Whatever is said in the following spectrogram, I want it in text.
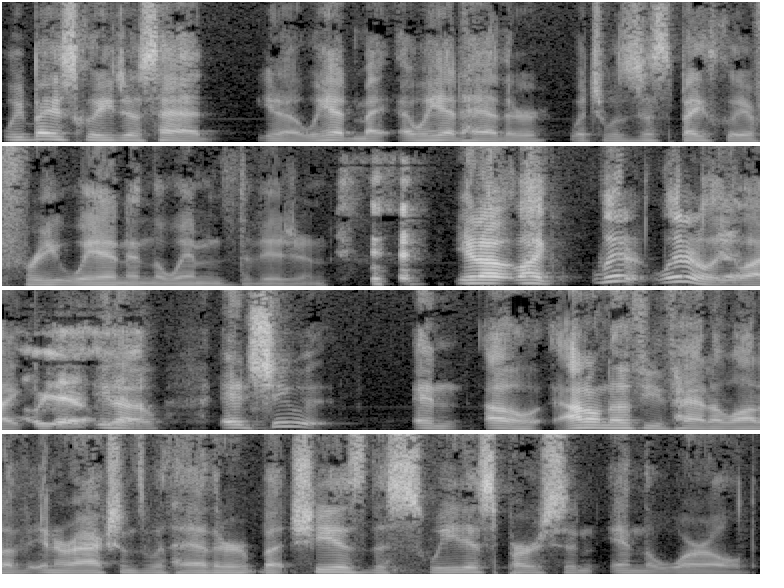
we basically just had you know we had Ma- we had Heather, which was just basically a free win in the women's division. you know, like lit- literally, Yeah. like Oh, yeah, you yeah. know, and she was. And oh, I don't know if you've had a lot of interactions with Heather, but she is the sweetest person in the world.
